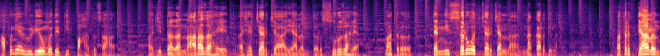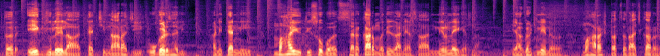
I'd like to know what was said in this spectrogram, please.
आपण या व्हिडिओमध्ये ती पाहतच आहात. अजितदादा नाराज आहेत अशा चर्चा यानंतर सुरू झाल्या. मात्र त्यांनी सर्व चर्चांना नकार दिला. मात्र त्यानंतर एक जुलैला त्यांची नाराजी उघड झाली आणि त्यांनी महायुतीसोबत सरकारमध्ये जाण्याचा निर्णय घेतला. या घटनेनं महाराष्ट्राचं राजकारण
